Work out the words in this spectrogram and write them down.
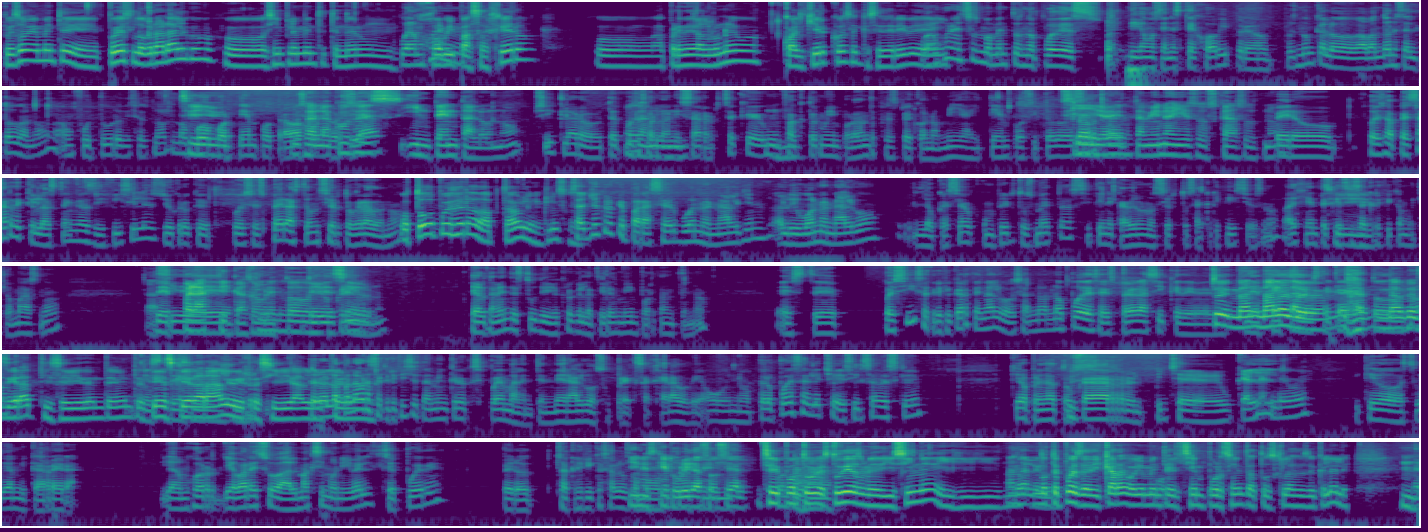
pues obviamente puedes lograr algo o simplemente tener un hobby en- pasajero o aprender algo nuevo, cualquier cosa que se derive O de a lo ahí. mejor en estos momentos no puedes, digamos, en este hobby, pero pues nunca lo abandones del todo, ¿no? A un futuro dices, no, no Sí. puedo por tiempo, trabajo, o sea, la cosa es inténtalo, ¿no? Sí, claro, te puedes sea, organizar. Sé que un factor muy importante pues es tu economía y tiempos y todo Sí, eso. Claro. también hay esos casos, ¿no? Pero, pues a pesar de que las tengas difíciles, yo creo que pues espera hasta un cierto grado, ¿no? O todo puede ser adaptable incluso. O sea, yo creo que para ser bueno en alguien, o bueno en algo, lo que sea cumplir tus metas, sí tiene que haber unos ciertos sacrificios, ¿no? Hay gente que sí Sí. sacrifica mucho más, ¿no? de práctica, sobre todo, de yo decir, creo, ¿no? Pero también de estudio, yo creo que la teoría es muy importante, ¿no? Este, pues sí, sacrificarte en algo, o sea, no, no puedes esperar así que de, Sí, na- de nada, es, todo, nada ¿no? es gratis, evidentemente. Tienes Este, que dar algo y recibir algo. Pero la palabra sacrificio también creo que se puede malentender algo súper exagerado de, uy, no. Pero puede ser el hecho de decir, ¿sabes qué? Quiero aprender a tocar el pinche ukelele, güey. Y quiero estudiar mi carrera. Y a lo mejor llevar eso al máximo nivel se puede. pero sacrificas algo Tienes como que tu vida social. Sí, pon tú, Ajá. estudias medicina y no, Ándale, no te puedes dedicar obviamente el 100% a tus clases de ukelele.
